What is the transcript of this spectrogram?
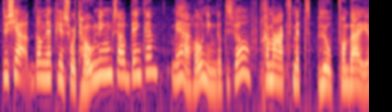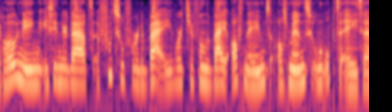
Dus ja, dan heb je een soort honing, zou ik denken. Maar ja, honing, dat is wel gemaakt met hulp van bijen. Honing is inderdaad voedsel voor de bij, wat je van de bij afneemt als mens om op te eten.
